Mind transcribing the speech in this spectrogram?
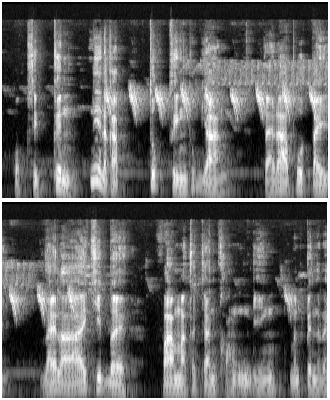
60 ขึ้น นี่แหละครับ ทุกสิ่งทุกอย่าง แต่ล่าพูดไปหลายๆ คลิปเลย ความมหัศจรรย์ของอุ๋งอิง มันเป็นอะไร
